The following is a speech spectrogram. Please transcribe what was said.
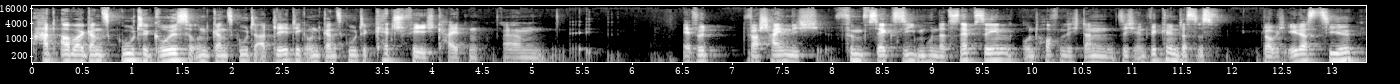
hat aber ganz gute Größe und ganz gute Athletik und ganz gute Catch-Fähigkeiten. Ähm, er wird wahrscheinlich 5, 6, 700 Snaps sehen und hoffentlich dann sich entwickeln. Das ist, glaube ich, eh das Ziel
